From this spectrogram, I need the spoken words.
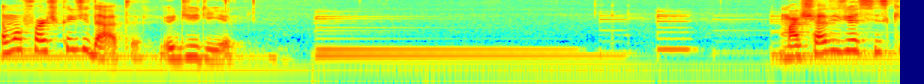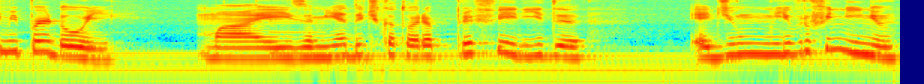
é uma forte candidata, eu diria. Machado de Assis que me perdoe, mas a minha dedicatória preferida é de um livro fininho,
